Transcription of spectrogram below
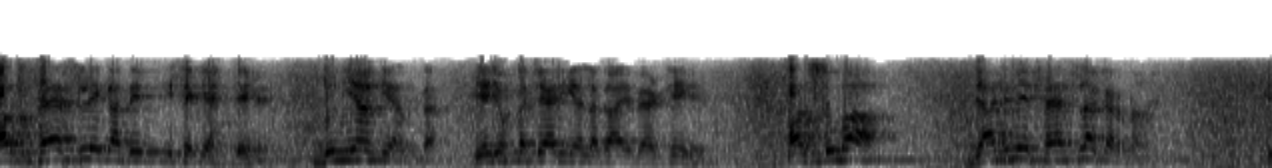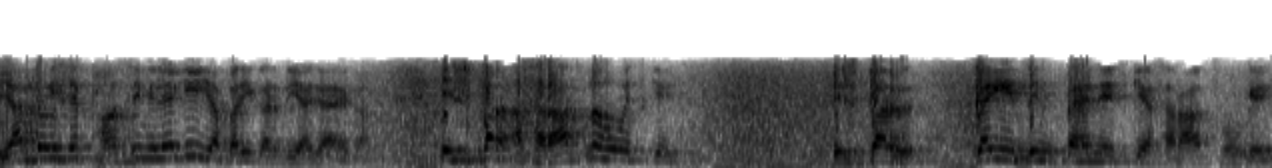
اور فیصلے کا دن اسے کہتے ہیں، دنیا کے اندر یہ جو کچہریاں لگائے بیٹھے ہیں۔ اور صبح جج نے فیصلہ کرنا ہے، یا تو اسے پھانسی ملے گی یا بری کر دیا جائے گا۔ اس پر اثرات نہ ہو اس کے۔ اس پر کئی دن پہلے اس کے اثرات ہوں گے۔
